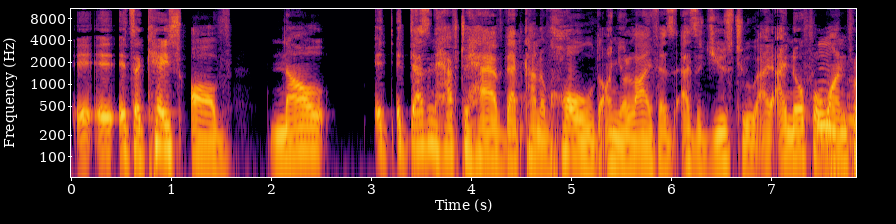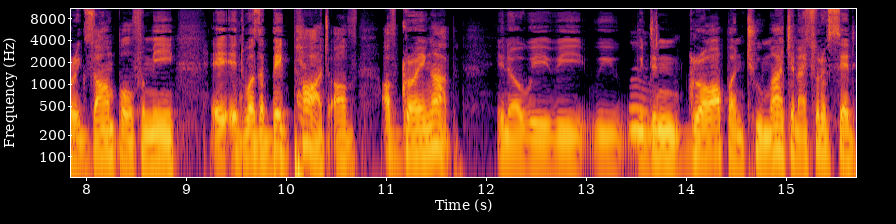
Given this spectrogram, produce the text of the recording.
it, it's a case of now it, it doesn't have to have that kind of hold on your life as, as it used to. I, I know for mm-hmm. one, for example, for me, it, it was a big part of, of growing up you know, we, we, we, we mm. didn't grow up on too much. And I sort of said,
